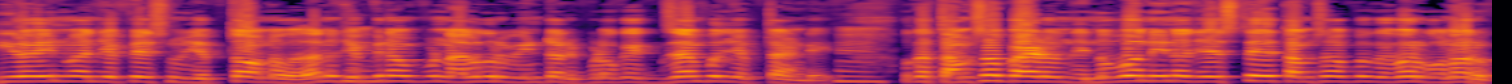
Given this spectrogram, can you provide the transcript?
హీరోయిన్ అని చెప్పేసి నువ్వు చెప్తా ఉన్నావు కదా. నువ్వు చెప్పినప్పుడు నలుగురు వింటారు. ఇప్పుడు ఒక ఎగ్జాంపుల్ చెప్తా అండి. ఒక థమ్స్అప్ యాడ్ ఉంది. నువ్వు నేను చేస్తే థమ్స్అప్ ఎవరు కొనరు.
